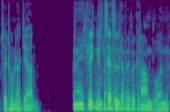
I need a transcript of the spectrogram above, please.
seit 100 Jahren. Nee, ich glaube glaub, er ist mittlerweile begraben worden.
